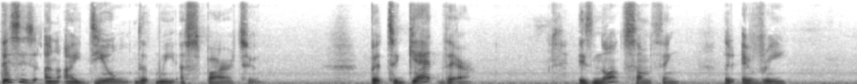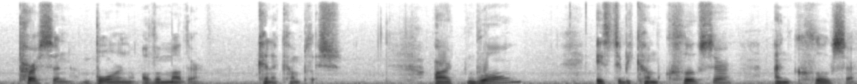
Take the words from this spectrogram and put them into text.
This is an ideal that we aspire to. But to get there is not something that every person born of a mother can accomplish. Our role is to become closer and closer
